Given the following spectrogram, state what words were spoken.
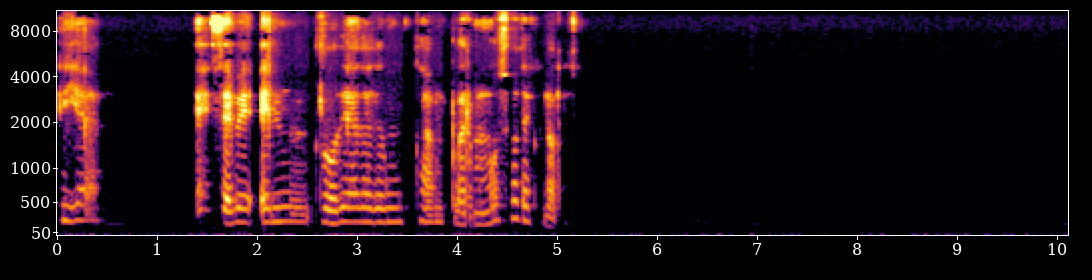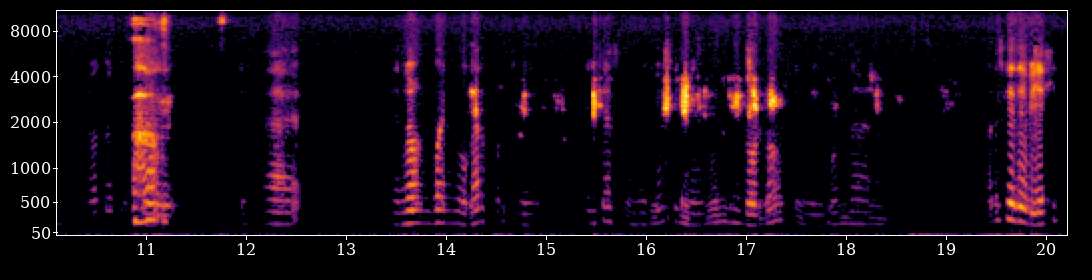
Ella eh, se ve en, rodeada de un campo hermoso de flores. Ajá. está en un buen lugar porque ella se murió sin ningún dolor, sin ninguna... Parece de viejita.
